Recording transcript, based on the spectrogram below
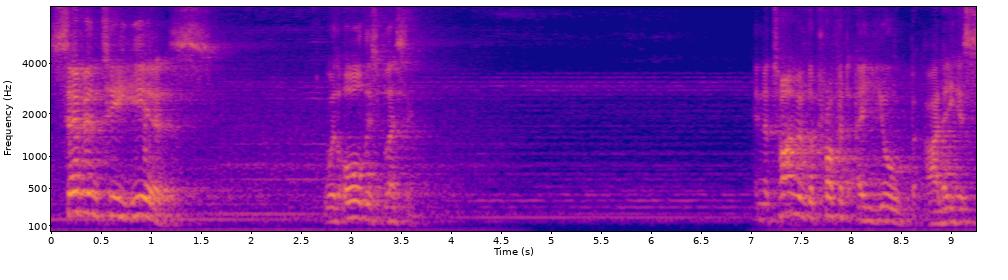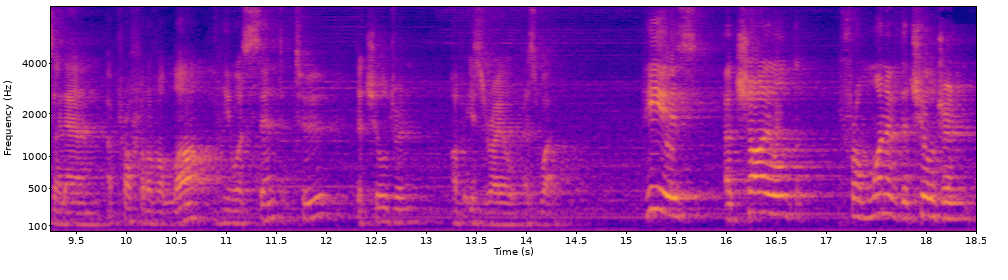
70 years with all this blessing. In the time of the Prophet Ayyub a prophet of Allah, he was sent to the children of Israel as well. He is a child from one of the children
